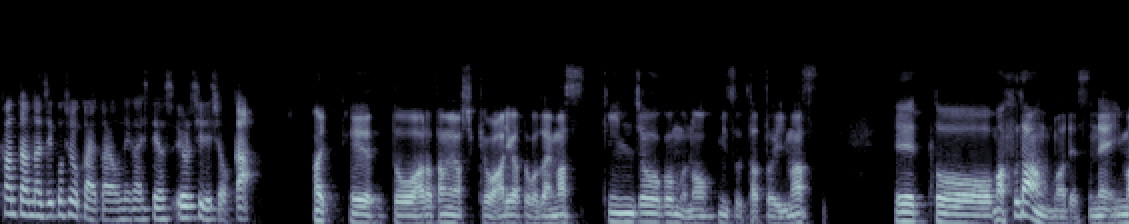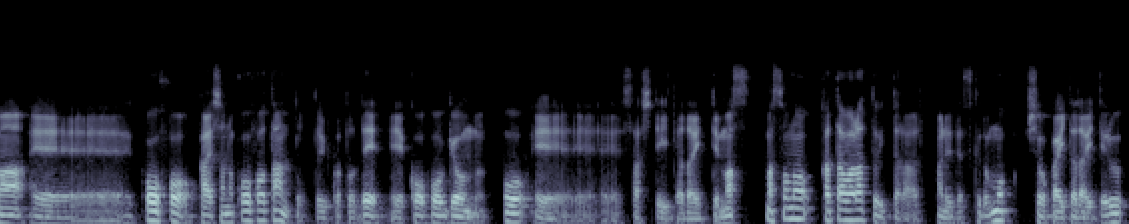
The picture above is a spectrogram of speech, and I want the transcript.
簡単な自己紹介からお願いしてよろしいでしょうか？はい、えーっと、改めまして、今日はありがとうございます。金城ゴムの水田と言います。えーっと、まあ、普段はですね、今、えー広報、会社の広報担当ということで、えー広報業務を、えーさせていただいてます。まあ、その傍らといったらあれですけども、紹介いただいている、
